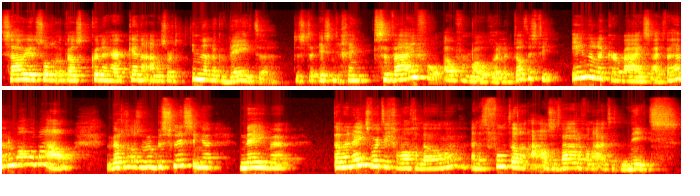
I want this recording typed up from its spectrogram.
zou je soms ook wel eens kunnen herkennen aan een soort innerlijk weten. Dus er is geen twijfel over mogelijk. Dat is die innerlijke wijsheid. We hebben hem allemaal. Wel als we beslissingen nemen, dan ineens wordt die gewoon genomen. En dat voelt dan als het ware vanuit het niets.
